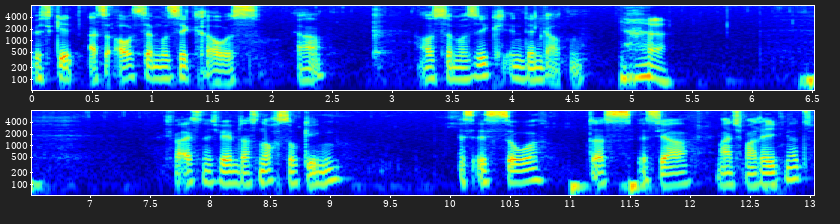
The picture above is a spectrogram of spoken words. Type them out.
Es geht also aus der Musik raus. Ja? Aus der Musik in den Garten. Ich weiß nicht, wem das noch so ging. Es ist so, dass es ja manchmal regnet.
